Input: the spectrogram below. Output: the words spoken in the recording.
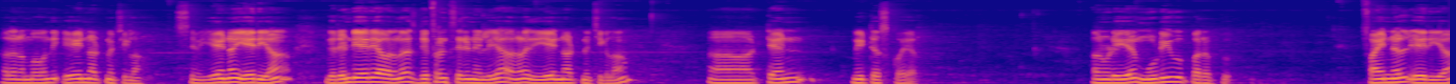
அதை நம்ம வந்து ஏ நாட்னு வச்சுக்கலாம். ஏன்னா ஏனா ஏரியா இங்கே ரெண்டு ஏரியா அதனால் டிஃப்ரென்ஸ் தெரியணும் இல்லையா? அதனால் இது ஏ நாட்னு வச்சுக்கலாம். டென் மீட்டர் ஸ்கொயர் அதனுடைய முடிவு பரப்பு. ஃபைனல் ஏரியா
